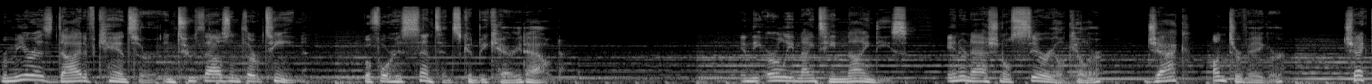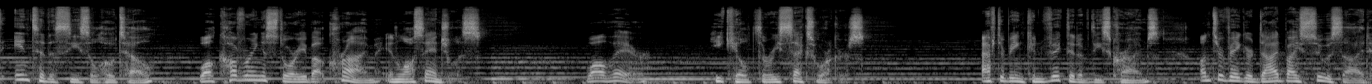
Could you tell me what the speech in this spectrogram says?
Ramirez died of cancer in 2013 before his sentence could be carried out. In the early 1990s, international serial killer Jack Unterweger, checked into the Cecil Hotel while covering a story about crime in Los Angeles. While there, he killed three sex workers. After being convicted of these crimes, Unterweger died by suicide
